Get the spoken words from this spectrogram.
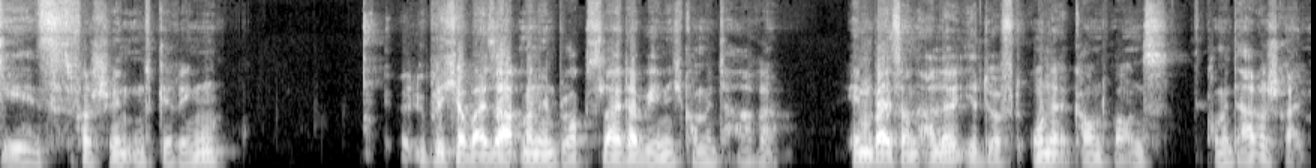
Die ist verschwindend gering. Üblicherweise hat man in Blogs leider wenig Kommentare. Hinweis an alle, ihr dürft ohne Account bei uns Kommentare schreiben.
